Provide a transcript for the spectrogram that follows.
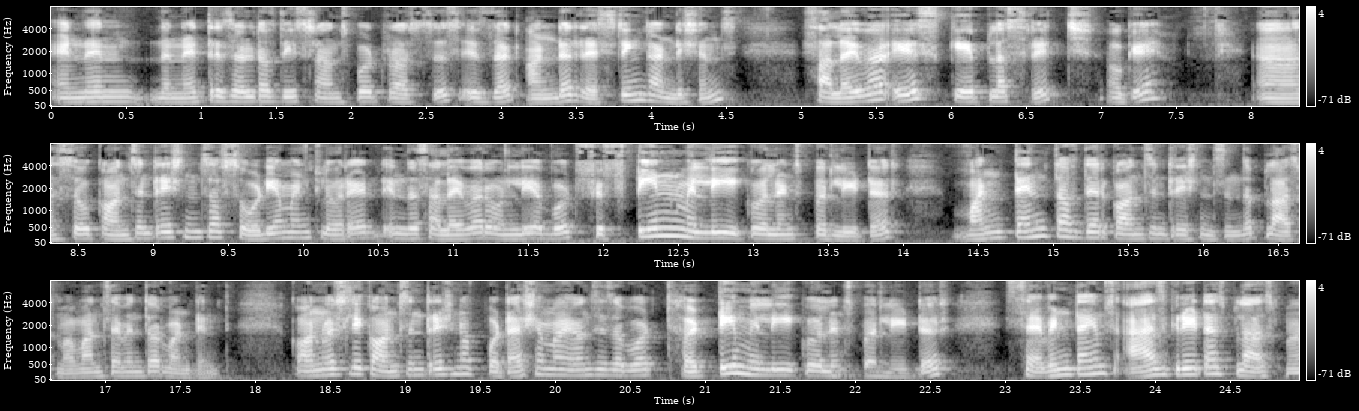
And then the net result of these transport processes is that under resting conditions saliva is k plus rich okay? Uh, so concentrations of sodium and chloride in the saliva are only about 15 milli equivalents per liter one tenth of their concentrations in the plasma one seventh or one tenth conversely concentration of potassium ions is about 30 milliequivalents per liter seven times as great as plasma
